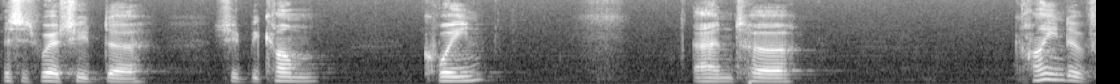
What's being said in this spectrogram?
This is where she'd, uh, she'd become queen, and her kind of,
